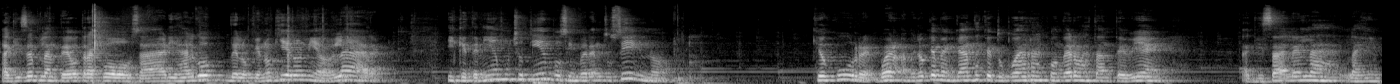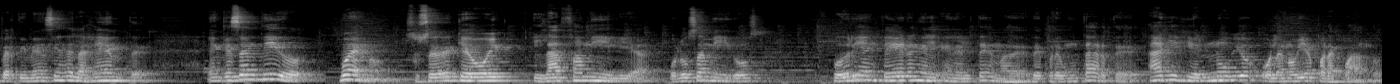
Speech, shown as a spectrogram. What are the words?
aquí se plantea otra cosa, Aries, algo de lo que no quiero ni hablar y que tenía mucho tiempo sin ver en tu signo. ¿Qué ocurre? Bueno, a mí lo que me encanta es que tú puedes responder bastante bien. Aquí salen las, las impertinencias de la gente. ¿En qué sentido? Bueno, sucede que hoy la familia o los amigos podrían caer en el, tema de, de preguntarte, Aries y el novio o la novia para cuándo.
